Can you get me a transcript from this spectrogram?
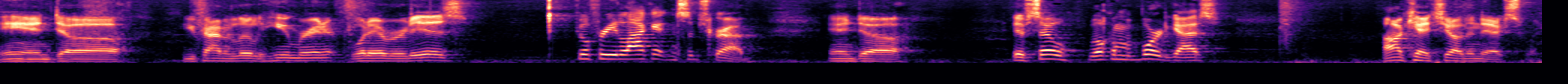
and uh, you found a little humor in it, whatever it is. Feel free to like it and subscribe. And uh, if so, welcome aboard, guys. I'll catch you on the next one.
